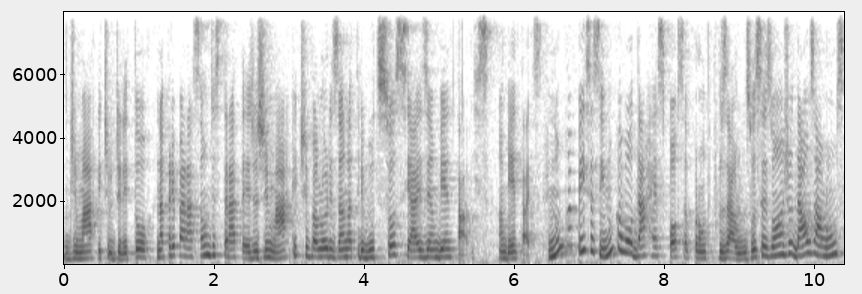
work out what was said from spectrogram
de marketing, o diretor, na preparação de estratégias de marketing valorizando atributos sociais e ambientais. ambientais. Nunca pense assim, nunca vou dar resposta pronta para os alunos, vocês vão ajudar os alunos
